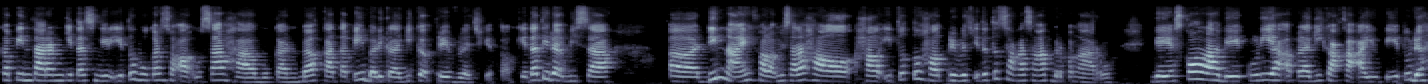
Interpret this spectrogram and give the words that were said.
kepintaran kita sendiri itu bukan soal usaha, bukan bakat, tapi balik lagi ke privilege gitu. Kita tidak bisa uh, deny kalau misalnya hal hal itu tuh hal privilege itu tuh sangat-sangat berpengaruh. Biaya sekolah, biaya kuliah, apalagi kakak IUP itu udah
